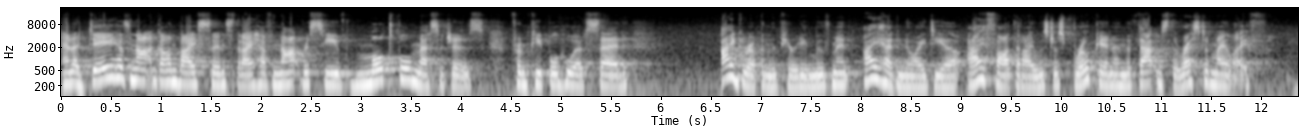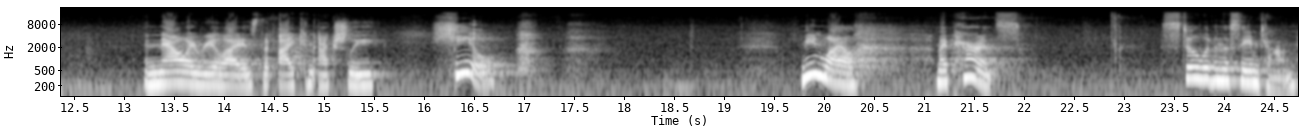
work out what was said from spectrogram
And a day has not gone by since that I have not received multiple messages from people who have said, I grew up in the purity movement. I had no idea. I thought that I was just broken and that that was the rest of my life. And now I realize that I can actually heal. Meanwhile, my parents still live in the same town,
